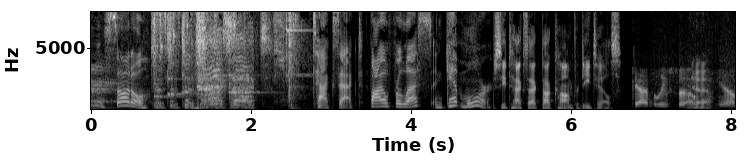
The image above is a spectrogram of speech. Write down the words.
Yeah, subtle. TaxAct. TaxAct. File for less and get more. See taxact.com for details. Yeah, I believe so. Yeah. Yeah.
